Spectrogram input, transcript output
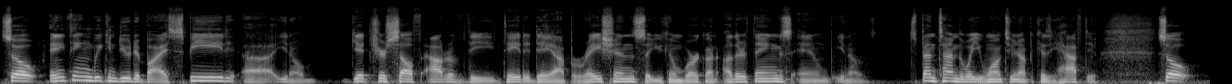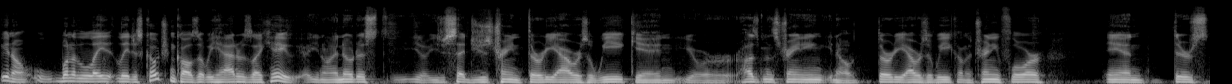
So anything we can do to buy speed, uh, you know, get yourself out of the day-to-day operations so you can work on other things and you know spend time the way you want to, not because you have to. So you know, one of the late, latest coaching calls that we had was like, hey, you know, I noticed, you know, you just said you just trained 30 hours a week, and your husband's training, you know, 30 hours a week on the training floor, and there's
